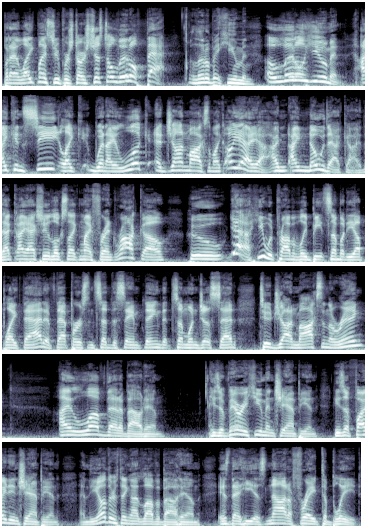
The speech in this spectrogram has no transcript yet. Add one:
but I like my superstars just a little fat. A little bit human. A little human. I can see, like, when I look at Jon Mox, I'm like, oh, yeah, yeah, I, I know that guy. That guy actually looks like my friend Rocco, who, yeah, he would probably beat somebody up like that if that person said the same thing that someone just said to Jon Mox in the ring. I love that about him. He's a very human champion. He's a fighting champion. And the other thing I love about him is that he is not afraid to bleed.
